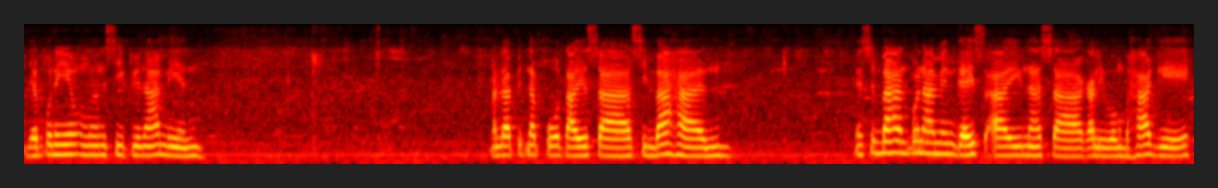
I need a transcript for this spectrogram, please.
Dyan po na yung munisipyo namin. Malapit na po tayo sa simbahan. Yung simbahan po namin guys ay nasa kaliwang bahagi.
